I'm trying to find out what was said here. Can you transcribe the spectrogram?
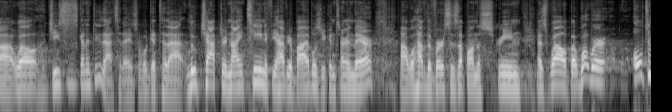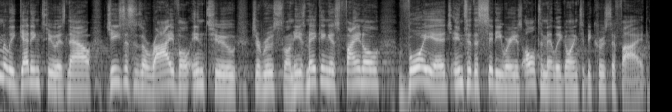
Uh, well, Jesus is going to do that today, so we'll get to that. Luke chapter 19, if you have your Bibles, you can turn there. Uh, we'll have the verses up on the screen as well. But what we're ultimately getting to is now Jesus' arrival into Jerusalem. He's making his final voyage into the city where he's ultimately going to be crucified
